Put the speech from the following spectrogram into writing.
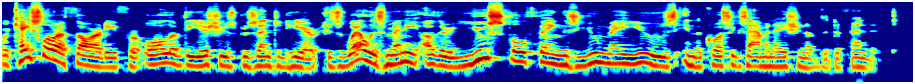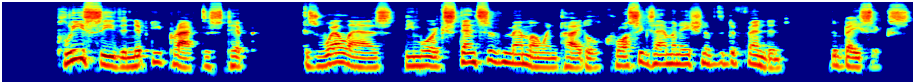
For case law authority for all of the issues presented here, as well as many other useful things you may use in the cross examination of the defendant, please see the NYPTI practice tip as well as the more extensive memo entitled Cross Examination of the Defendant The Basics.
